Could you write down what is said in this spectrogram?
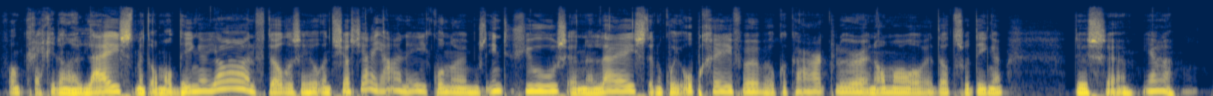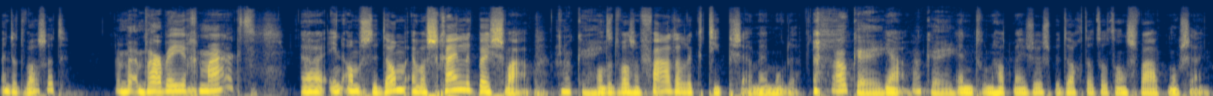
Van, kreeg je dan een lijst met allemaal dingen? Ja, en vertelde ze heel enthousiast, ja, ja, nee, je kon, uh, moest interviews en een lijst. En dan kon je opgeven welke haarkleur en allemaal uh, dat soort dingen. Dus uh, ja, en dat was het. En waar ben je gemaakt? Uh, in Amsterdam en waarschijnlijk bij Swaap. Okay. Want het was een vaderlijk type, zei mijn moeder. Oké. Okay. Ja. Okay. En toen had mijn zus bedacht dat dat dan Swaap moest zijn.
